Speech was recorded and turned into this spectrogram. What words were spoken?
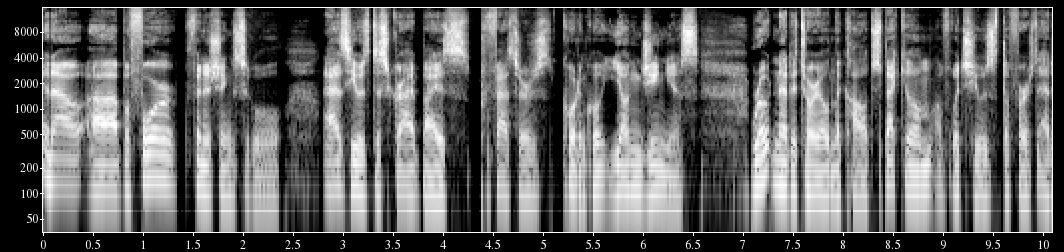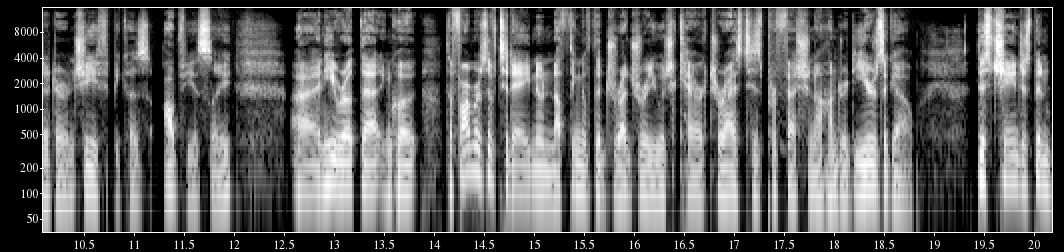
now, uh, before finishing school, as he was described by his professors, "quote unquote," young genius, wrote an editorial in the college Speculum, of which he was the first editor in chief, because obviously, uh, and he wrote that, in quote, "The farmers of today know nothing of the drudgery which characterized his profession a hundred years ago." This change has been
